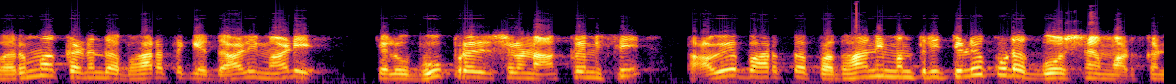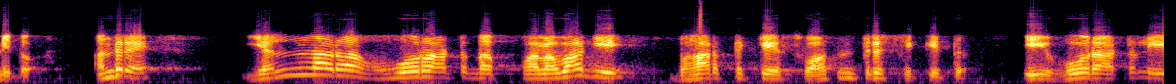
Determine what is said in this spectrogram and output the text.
ಬರ್ಮಾ ಕಡೆಯಿಂದ ಭಾರತಕ್ಕೆ ದಾಳಿ ಮಾಡಿ ಕೆಲವು ಭೂಪ್ರದೇಶಗಳನ್ನ ಆಕ್ರಮಿಸಿ ತಾವೇ ಭಾರತ ಪ್ರಧಾನಿ ಮಂತ್ರಿ ತಿಳಿ ಕೂಡ ಘೋಷಣೆ ಮಾಡ್ಕೊಂಡಿದ್ದು. ಅಂದ್ರೆ ಎಲ್ಲರ ಹೋರಾಟದ ಫಲವಾಗಿ ಭಾರತಕ್ಕೆ ಸ್ವಾತಂತ್ರ್ಯ ಸಿಕ್ಕಿತ್ತು. ಈ ಹೋರಾಟದಲ್ಲಿ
